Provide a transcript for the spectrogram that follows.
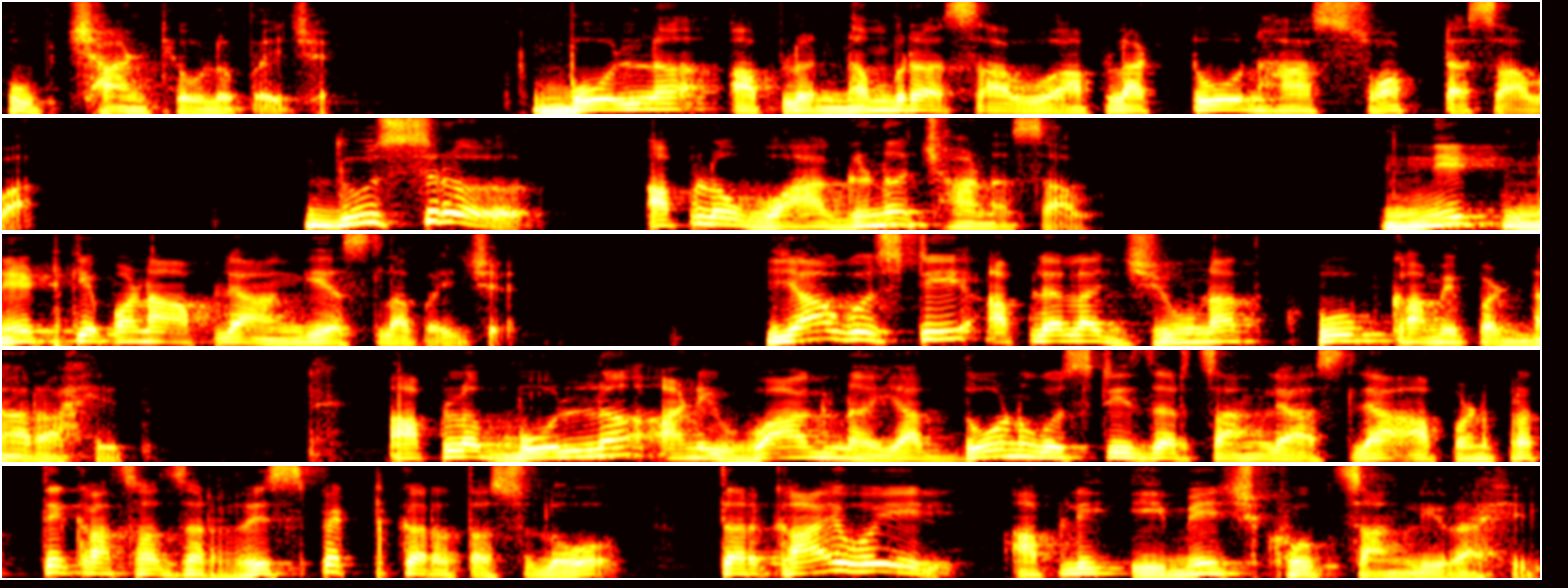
खूप छान ठेवलं पाहिजे. बोलणं आपलं नम्र असावं आपला टोन हा सॉफ्ट असावा. दुसरं आपलं वागणं छान असावं. नीट नेटकेपणा आपल्या अंगी असला पाहिजे. या गोष्टी आपल्याला जीवनात खूप कामी पडणार आहेत. आपलं बोलणं आणि वागणं या दोन गोष्टी जर चांगल्या असल्या आपण प्रत्येकाचा जर रिस्पेक्ट करत असलो तर काय होईल? आपली इमेज खूप चांगली राहील.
